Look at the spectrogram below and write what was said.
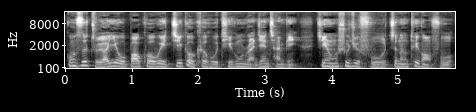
公司主要业务包括为机构客户提供软件产品、金融数据服务、智能推广服务，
